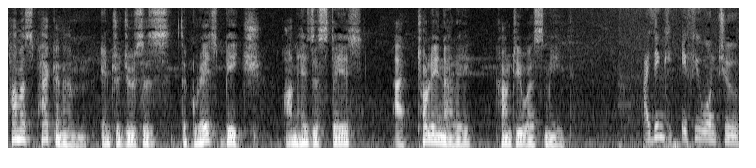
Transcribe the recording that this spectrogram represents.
Thomas Pakenham introduces the Great Beech on his estate at Tullynally, County Westmeath. I think if you want to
